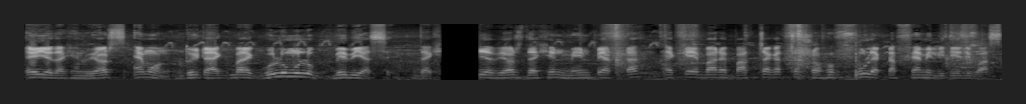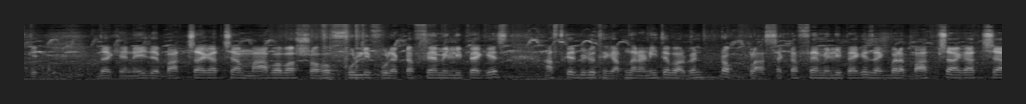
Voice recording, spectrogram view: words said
এই যে দেখেন ভিওর্স এমন দুইটা একবারে গুলুমুলু বেবি আছে। দেখেন ভিউয়ার্স দেখেন মেন পেয়ারটা একেবারে বাচ্চা কাচ্চা সহ ফুল একটা ফ্যামিলি দিয়ে দিব আজকে। দেখেন, এই যে বাচ্চা কাচ্চা, মা বাবা সহ ফুললি ফুল একটা ফ্যামিলি প্যাকেজ আজকের ভিডিও থেকে আপনারা নিতে পারবেন টপ ক্লাস একটা ফ্যামিলি প্যাকেজ একবারে বাচ্চা কাচ্চা,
